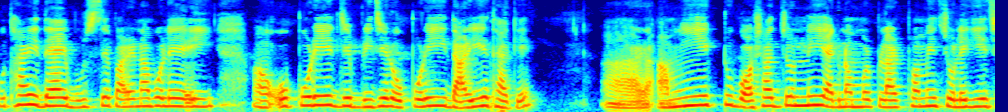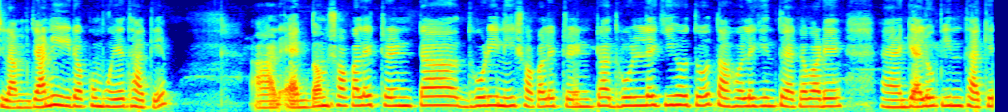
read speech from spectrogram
কোথায় দেয় বুঝতে পারে না বলে এই আহ, ওপরের যে ব্রিজের ওপরেই দাঁড়িয়ে থাকে। আর আমি একটু বসার জন্যই এক নম্বর প্ল্যাটফর্মে চলে গিয়েছিলাম। জানি এরকম হয়ে থাকে। আর একদম সকালে ট্রেনটা ধরিনি, সকালে ট্রেনটা ধরলে কি হতো? তাহলে কিন্তু একেবারে গ্যালোপিন থাকে,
